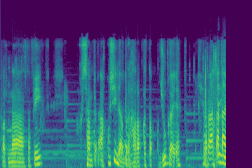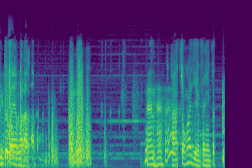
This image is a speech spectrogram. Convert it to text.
pernah tapi sampai aku sih nggak berharap ketemu juga ya Rasakan Gitu, coba yang merasakan. Nah, nah, acong aja yang pengen ketemu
